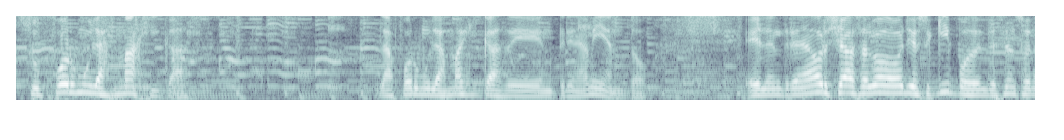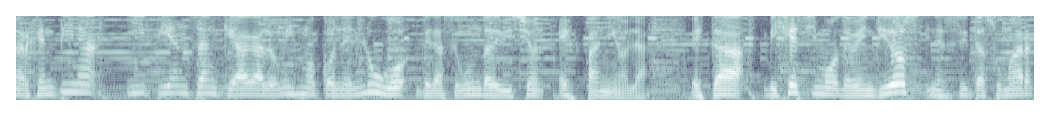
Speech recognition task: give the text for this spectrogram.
sus fórmulas mágicas. Las fórmulas mágicas de entrenamiento. El entrenador ya ha salvado a varios equipos del descenso en Argentina y piensan que haga lo mismo con el Lugo de la segunda división española. Está vigésimo de 22 y necesita sumar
